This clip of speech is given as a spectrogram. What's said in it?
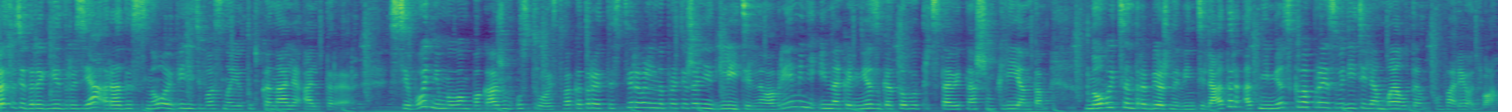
Здравствуйте, дорогие друзья! Рады снова видеть вас на YouTube-канале Alter Сегодня мы вам покажем устройство, которое тестировали на протяжении длительного времени и наконец готовы представить нашим клиентам. Новый центробежный вентилятор от немецкого производителя Meltem Vario 2.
